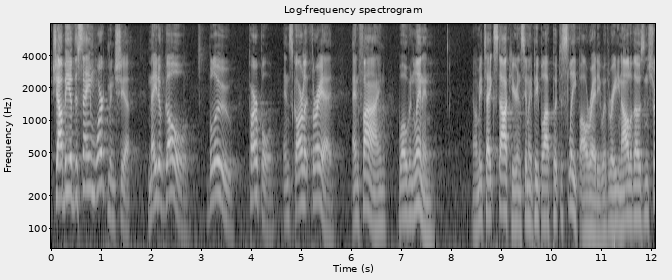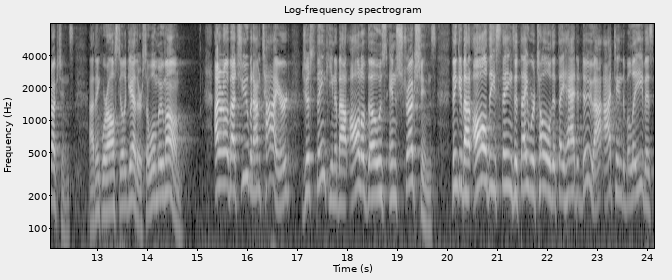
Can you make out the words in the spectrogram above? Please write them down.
shall be of the same workmanship, made of gold, blue, purple, and scarlet thread, and fine woven linen. Now, let me take stock here and see how many people I've put to sleep already with reading all of those instructions. I think we're all still together, so we'll move on. I don't know about you, but I'm tired just thinking about all of those instructions, thinking about all these things that they were told that they had to do. I, I, tend to believe, as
